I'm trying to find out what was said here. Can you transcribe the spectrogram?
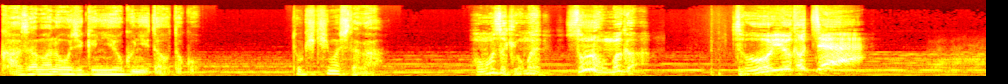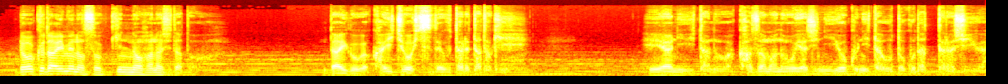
風間のおじきによく似た男。と聞きましたが。浜崎お前それほんまか？どういうこっちゃ?六代目の側近の話だと。大悟が会長室で撃たれた時部屋にいたのは風間の親父によく似た男だったらしいが。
